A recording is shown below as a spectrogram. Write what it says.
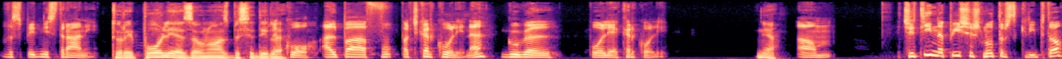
v spletni strani, Torej, polje za vnos besedila. tako, ali pa pač karkoli, ne? Google polje, karkoli. Ja. Um, če ti napišeš noter skripto,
